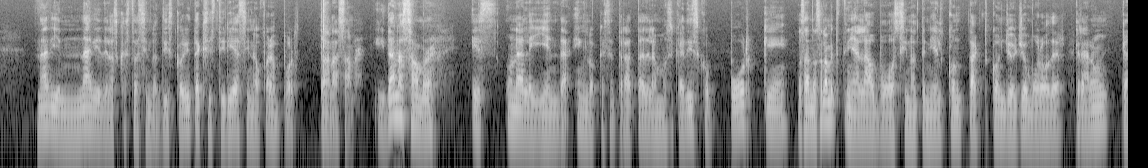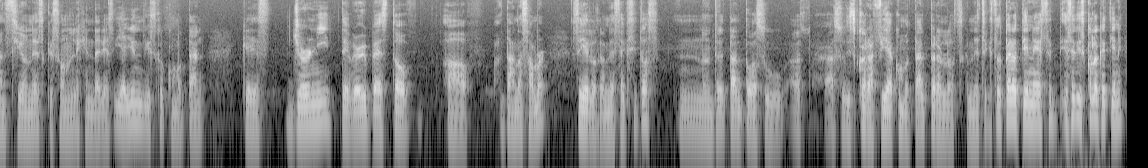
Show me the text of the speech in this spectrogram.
nadie, nadie de los que está haciendo disco ahorita existiría si no fuera por Donna Summer. Y Donna Summer es una leyenda en lo que se trata de la música disco porque, o sea, no solamente tenía la voz, sino tenía el contacto con Jojo Moroder. Crearon canciones que son legendarias y hay un disco como tal que es Journey, The Very Best of, Donna Summer. Sí, los grandes éxitos no entré tanto a su, a, discografía como tal, pero los pero tiene ese, ese disco lo que tiene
